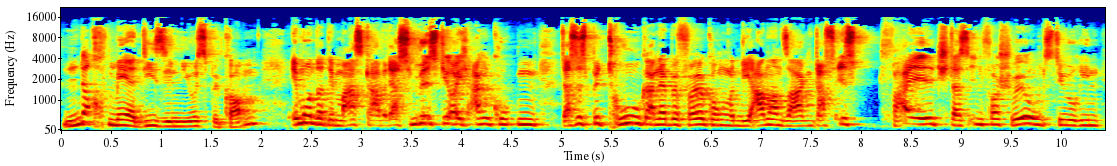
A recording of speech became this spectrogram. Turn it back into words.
noch mehr diese News bekommen, immer unter dem Maßgabe, das müsst ihr euch angucken, das ist Betrug an der Bevölkerung und die anderen sagen, das ist falsch, das sind Verschwörungstheorien.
